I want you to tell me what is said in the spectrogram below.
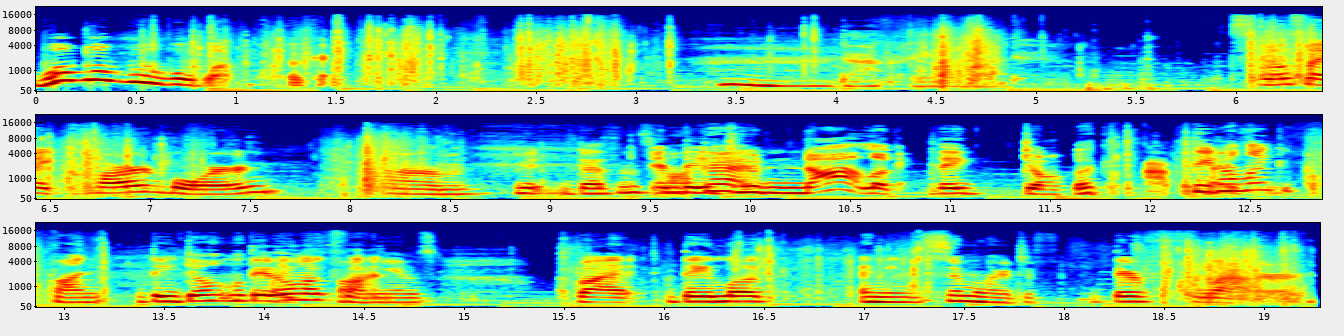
whoa, whoa, whoa, whoa, whoa. Okay. It smells like cardboard. Um, It doesn't smell and they good. do not look. They don't look. They don't look fun. They don't look They like don't look fun. Funyuns, but they look. I mean, similar to. They're flatter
